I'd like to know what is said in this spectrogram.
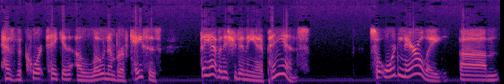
has the court taken a low number of cases, they haven't issued any opinions. So ordinarily, um,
